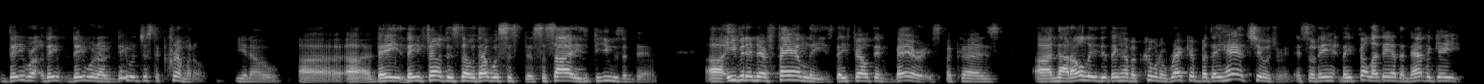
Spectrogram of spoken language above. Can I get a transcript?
they were they they were they were just a criminal. You know, uh, uh, they they felt as though that was society's views of them. Uh, even in their families, they felt embarrassed because uh, not only did they have a criminal record, but they had children, and so they they felt like they had to navigate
